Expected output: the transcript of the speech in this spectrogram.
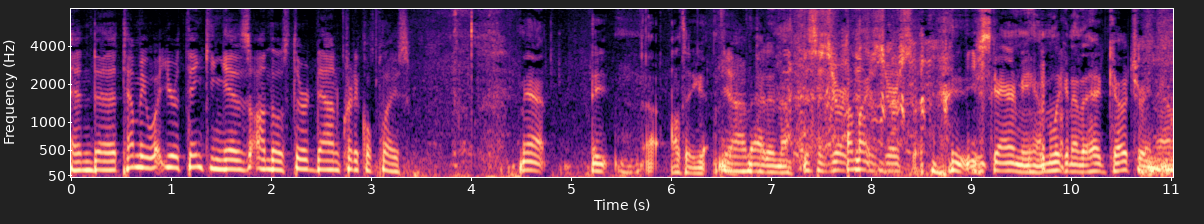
And uh, tell me what your thinking is on those third down critical plays. Man, uh, I'll take it. Yeah, I'm, I didn't. This is your. I'm this like, is yours. you're scaring me. I'm looking at the head coach right now.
